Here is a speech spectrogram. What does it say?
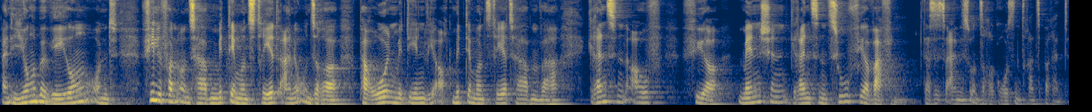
eine junge Bewegung und viele von uns haben mitdemonstriert. Eine unserer Parolen, mit denen wir auch mitdemonstriert haben, war Grenzen auf für Menschen, Grenzen zu für Waffen. Das ist eines unserer großen Transparente.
